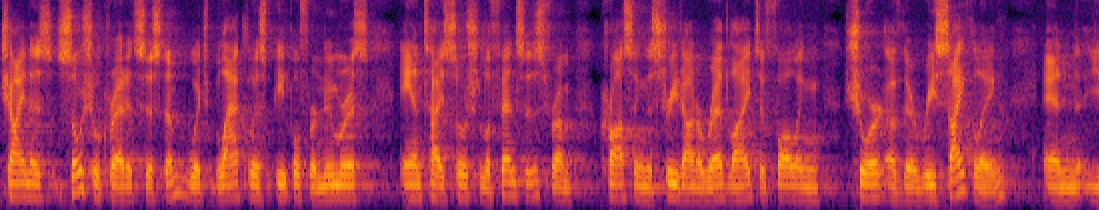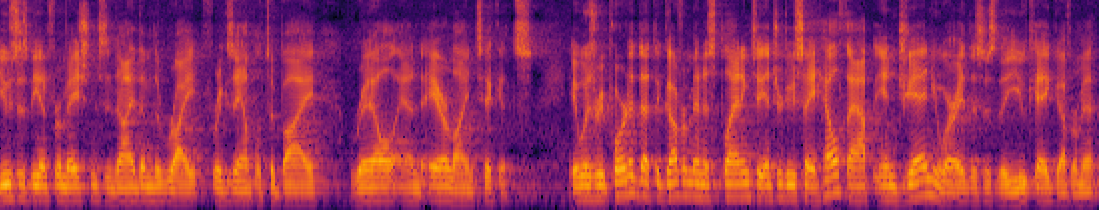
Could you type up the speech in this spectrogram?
China's social credit system, which blacklists people for numerous antisocial offenses, from crossing the street on a red light to falling short of their recycling, and uses the information to deny them the right, for example, to buy rail and airline tickets. It was reported that the government is planning to introduce a health app in January. This is the UK government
